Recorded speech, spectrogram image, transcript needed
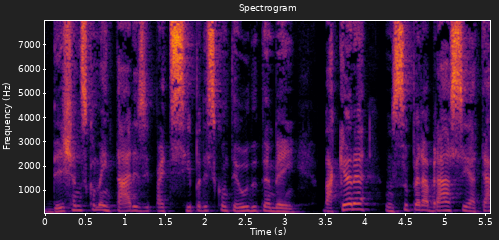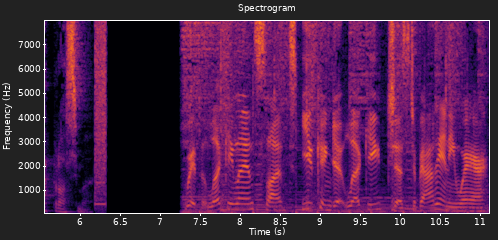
Deixa nos comentários e participa desse conteúdo também. Bacana? Um super abraço e até a próxima. With the Lucky Land slots, you can get lucky just about anywhere.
